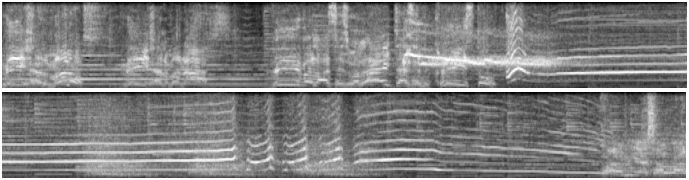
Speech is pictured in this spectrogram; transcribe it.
Mi hermanos, mi hermanas, viva las Israelitas en Cristo. Yasharala.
